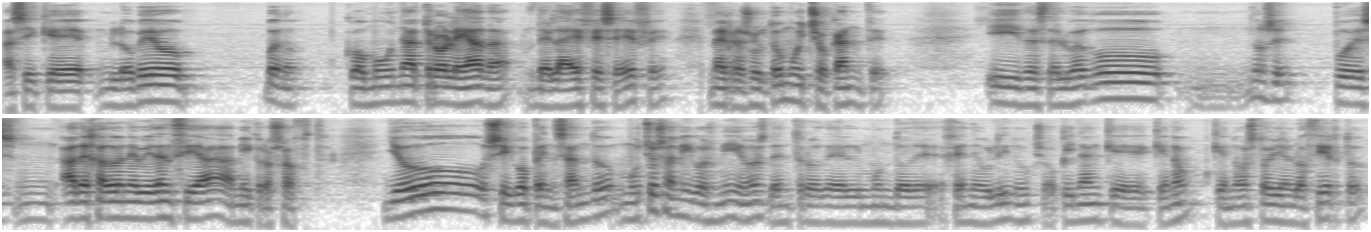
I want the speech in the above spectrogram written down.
Así que lo veo, bueno, como una troleada de la FSF, me resultó muy chocante y desde luego, no sé, pues ha dejado en evidencia a Microsoft. Yo sigo pensando, muchos amigos míos dentro del mundo de GNU Linux opinan que, que no, que no estoy en lo cierto,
